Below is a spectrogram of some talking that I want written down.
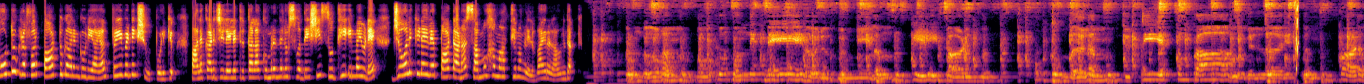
ഫോട്ടോഗ്രാഫർ പാട്ടുകാരൻ കൂടിയായാൽ പ്രീ വെഡിംഗ് ഷൂട്ട് പൊളിക്കും. പാലക്കാട് ജില്ലയിലെ തൃത്താല കുമരനെല്ലൂർ സ്വദേശി സുധി ഇമ്മയുടെ ജോലിക്കിടയിലെ പാട്ടാണ് സമൂഹ മാധ്യമങ്ങളിൽ വൈറലാവുന്നത്. പാടം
